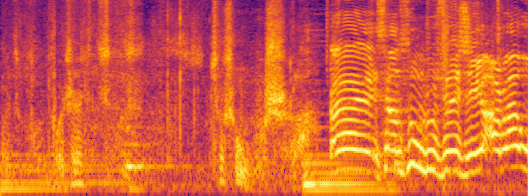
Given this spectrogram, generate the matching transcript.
我我这这就剩五十了。哎，向宋主学习，二百五。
